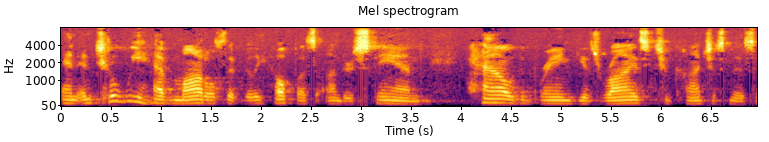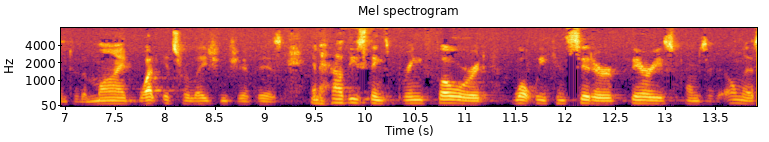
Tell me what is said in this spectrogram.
And until we have models that really help us understand how the brain gives rise to consciousness and to the mind, what its relationship is, and how these things bring forward what we consider various forms of illness,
